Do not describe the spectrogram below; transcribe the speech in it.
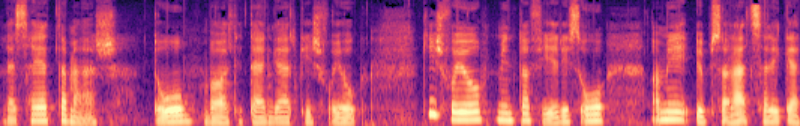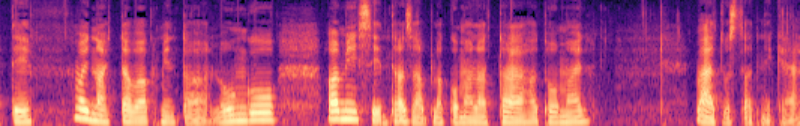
lesz helyette más. Tó, balti tenger, kis folyók. Kis folyó, mint a Firis ó, ami Üpszalát szeli ketté, vagy nagy tavak, mint a Longó, ami szinte az ablakom alatt található majd. Változtatni kell,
